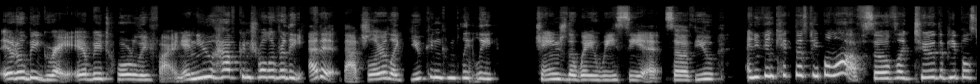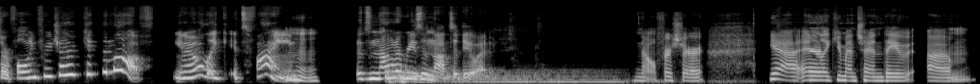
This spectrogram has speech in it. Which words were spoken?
it'll be great. It'll be totally fine. And you have control over the edit bachelor. Like you can completely change the way we see it. So if you and you can kick those people off. So if like two of the people start falling for each other kick them off you know? Like it's fine. Mhm. it's not a reason not to do it. No, for sure. Yeah, and like you mentioned, they've um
